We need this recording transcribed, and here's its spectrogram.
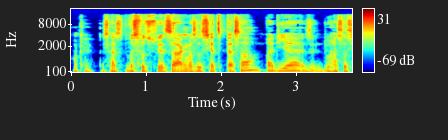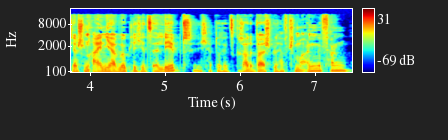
Okay, das heißt, was würdest du jetzt sagen, was ist jetzt besser bei dir? Also, du hast das ja schon ein Jahr wirklich jetzt erlebt. Ich habe das jetzt gerade beispielhaft schon mal angefangen.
